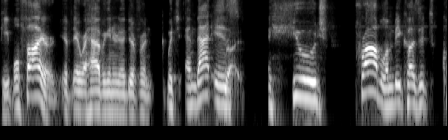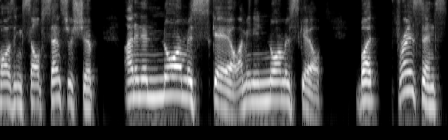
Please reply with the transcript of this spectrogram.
people fired if they were having it in a different, which, and that is Right. a huge problem because it's causing self censorship on an enormous scale. I mean, enormous scale. But for instance,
